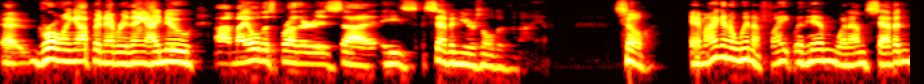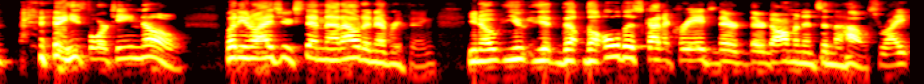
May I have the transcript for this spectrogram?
uh, growing up and everything, I knew uh, my oldest brother is uh, he's seven years older than I am. So, am I going to win a fight with him when I'm seven? he's fourteen. No, but you know, as you extend that out and everything, you know, you, you the the oldest kind of creates their their dominance in the house, right?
